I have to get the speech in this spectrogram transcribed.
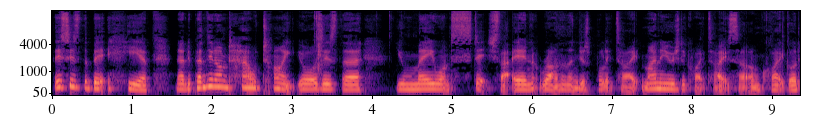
This is the bit here. Now, depending on how tight yours is there, you may want to stitch that in rather than just pull it tight. Mine are usually quite tight, so I'm quite good.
